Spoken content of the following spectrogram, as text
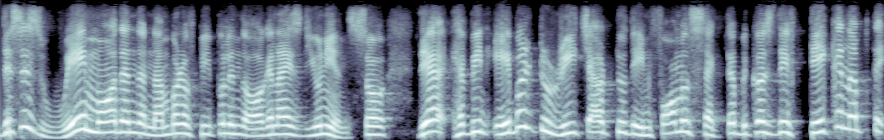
this is way more than the number of people in the organized unions. So they have been able to reach out to the informal sector because they've taken up the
